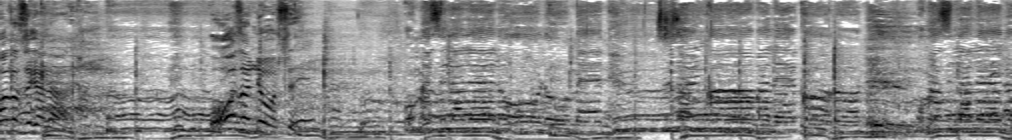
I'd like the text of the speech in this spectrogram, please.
Onda ziganlar. Ndohle. uma silalela uhulumeni. Sizoyinqoba le corona. Uma silalela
